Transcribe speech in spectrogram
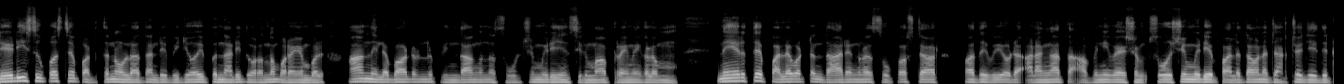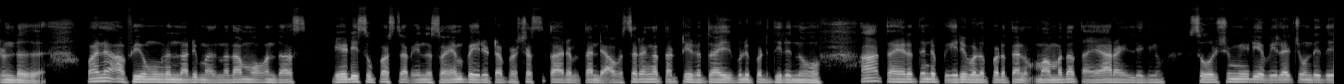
ലേഡി സൂപ്പർ സ്റ്റാർ പഠിത്തനുള്ള തന്റെ വിജയിപ്പ് നടി തുറന്നു പറയുമ്പോൾ ആ നിലപാടിനെ പിന്താങ്ങുന്ന സോഷ്യൽ മീഡിയയും സിനിമാ പ്രേമികളും നേരത്തെ പലവട്ടം താരങ്ങളെ സൂപ്പർ സ്റ്റാർ പദവിയോട് അടങ്ങാത്ത അഭിനിവേശം സോഷ്യൽ മീഡിയ പലതവണ ചർച്ച ചെയ്തിട്ടുണ്ട്. പല അഭിമുഖങ്ങളും നടി നമിത മോഹൻദാസ് ലേഡി സൂപ്പർ സ്റ്റാർ എന്ന് സ്വയം പേരിട്ട പ്രശസ്ത താരം തന്റെ അവസരങ്ങൾ തട്ടിയെടുത്തായി വെളിപ്പെടുത്തിയിരുന്നു. ആ താരത്തിന്റെ പേര് വെളിപ്പെടുത്താൻ മമത തയ്യാറായില്ലെങ്കിലും സോഷ്യൽ മീഡിയ വില ചൂണ്ടിയത്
